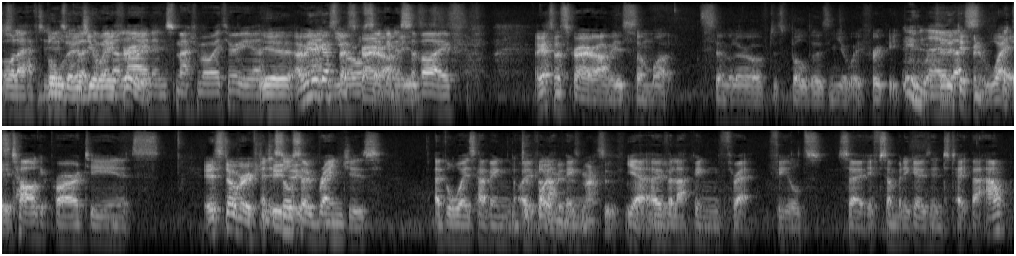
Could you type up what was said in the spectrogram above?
All I have to do is put your them in a through. line and smash my way through. Yeah, Yeah, I mean, I and guess my you're also going to survive. I guess my Skryre army is somewhat similar of just bulldozing your way through people. Even though in a different way. it's target priority and it's It's still very and it's also ranges of always having The deployment is overlapping massive. yeah overlapping threat fields. So if somebody goes in to take that out,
